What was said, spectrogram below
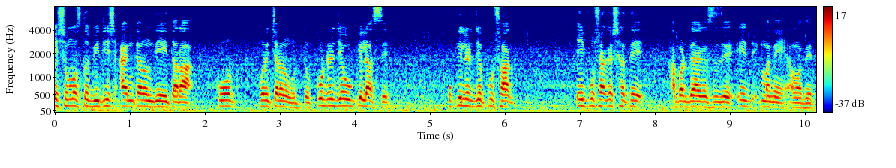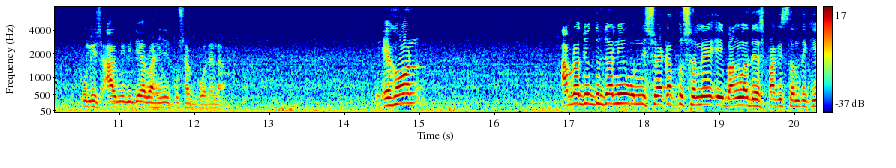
এই সমস্ত ব্রিটিশ আইন কানুন দিয়েই তারা কোর্ট পরিচালনা করতো কোর্টের যে উকিল আছে, উকিলের যে পোশাক, এই পোশাকের সাথে আবার দেখা গেছে যে এই মানে আমাদের পুলিশ, আর্মি, বিডিআর বাহিনীর পোশাক বনে না। এখন আমরা যদ্দূর জানি উনিশশো একাত্তর সালে এই বাংলাদেশ পাকিস্তান থেকে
